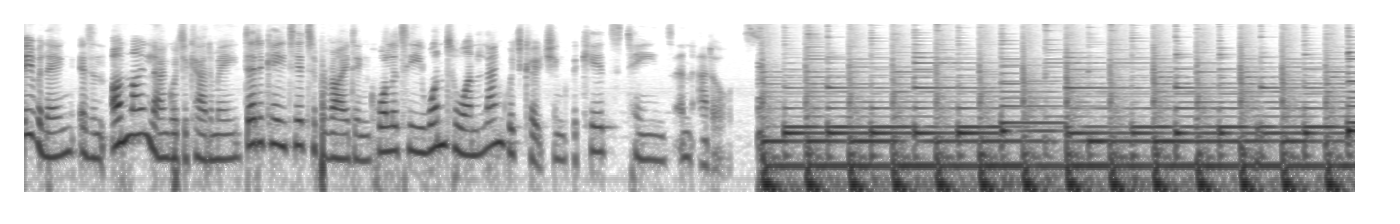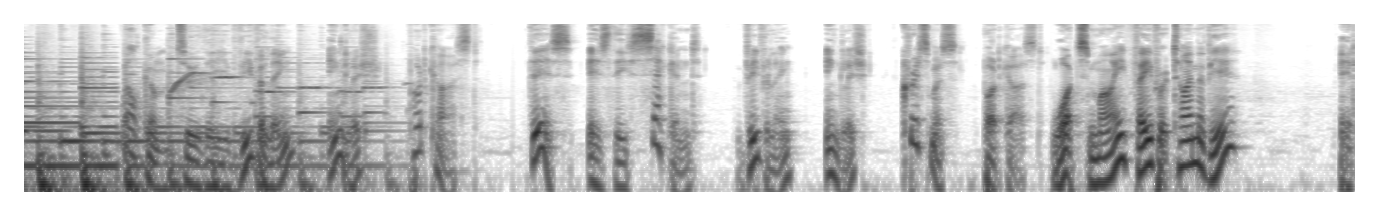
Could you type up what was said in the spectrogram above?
Vivaling is an online language academy dedicated to providing quality one to one language coaching for kids, teens, and adults. Welcome to the Vivaling English podcast. This is the second Vivaling English Christmas podcast. What's my favourite time of year? It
